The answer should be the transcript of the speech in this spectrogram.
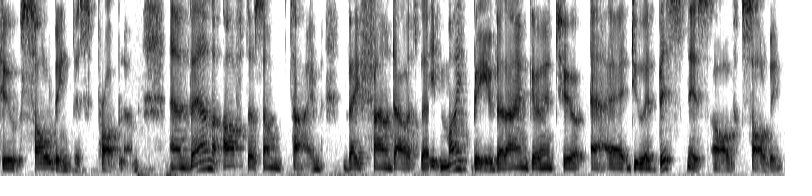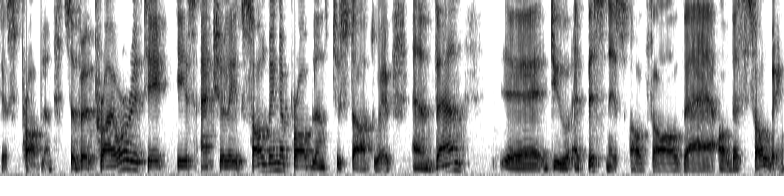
to solving this problem. And then after some time, they found out that it might be that I'm going to uh, uh, do a business of solving this problem. So the priority is actually solving a problem to start with, and then uh, do a business of of, uh, of the solving.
